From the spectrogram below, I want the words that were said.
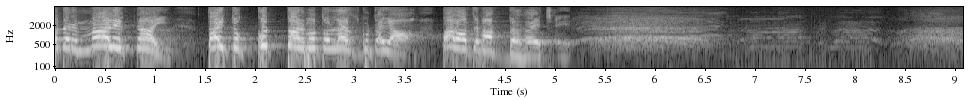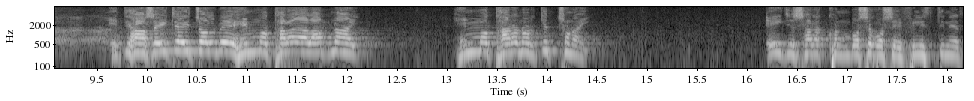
ওদের মালিক নাই, তাই তো কুত্তার মতো লেজ গুটাইয়া পালাতে বাধ্য হয়েছে। ইতিহাস এইটাই চলবে, হিম্মত হারায় লাভ নাই। হিম্মত হারানোর কিচ্ছু নাই। এই যে সারাক্ষণ বসে বসে ফিলিস্তিনের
